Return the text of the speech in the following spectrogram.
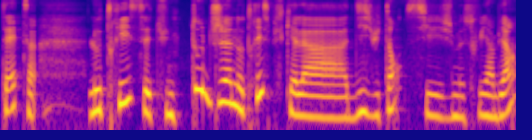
tête. L'autrice est une toute jeune autrice puisqu'elle a 18 ans, si je me souviens bien.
